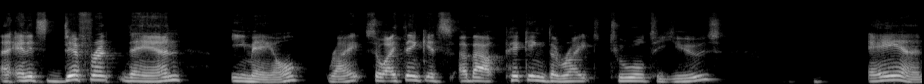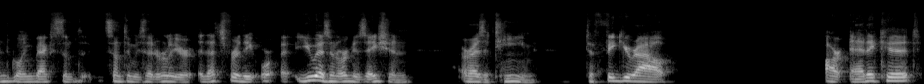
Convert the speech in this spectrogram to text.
uh, and it's different than email, right? So I think it's about picking the right tool to use and going back to some, something we said earlier that's for the or, you as an organization or as a team to figure out our etiquette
